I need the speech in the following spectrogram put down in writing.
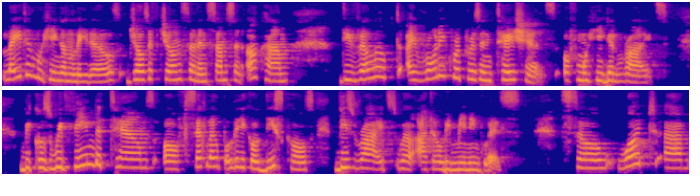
later Mohegan leaders, Joseph Johnson and Samson Occom, developed ironic representations of Mohegan rights because within the terms of settler political discourse, these rights were utterly meaningless. So, what um,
